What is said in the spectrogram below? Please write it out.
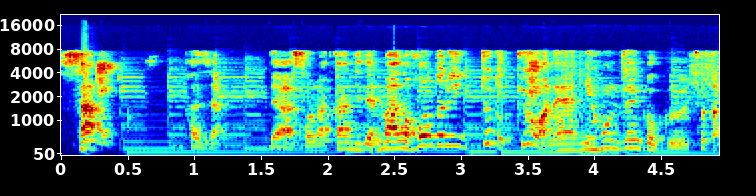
さはいあ、かずちゃん。では、そんな感じで、まあ、あの、本当に、ちょっと今日はね、日本全国、ちょっと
